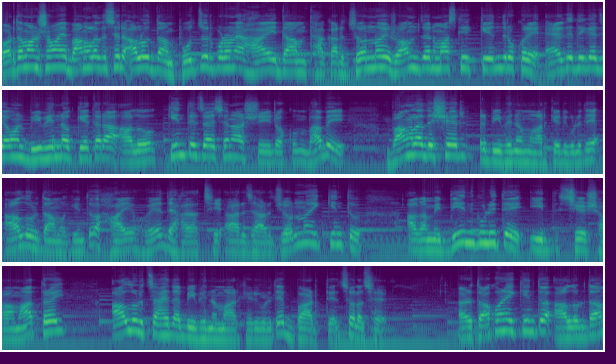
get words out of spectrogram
বর্তমান সময়ে বাংলাদেশের আলুর দাম প্রচুর পরিমাণে হাই দাম থাকার জন্যই রমজান মাসকে কেন্দ্র করে একদিকে যেমন বিভিন্ন ক্রেতারা আলু কিনতে চাইছে না সেই রকমভাবে বাংলাদেশের বিভিন্ন মার্কেটগুলিতে আলুর দামও কিন্তু হাই হয়ে দেখা যাচ্ছে। আর যার জন্যই কিন্তু আগামী দিনগুলিতে ঈদ শেষ হওয়া মাত্রই আলুর চাহিদা বিভিন্ন মার্কেটগুলিতে বাড়তে চলেছে। আর তখনই কিন্তু আলুর দাম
